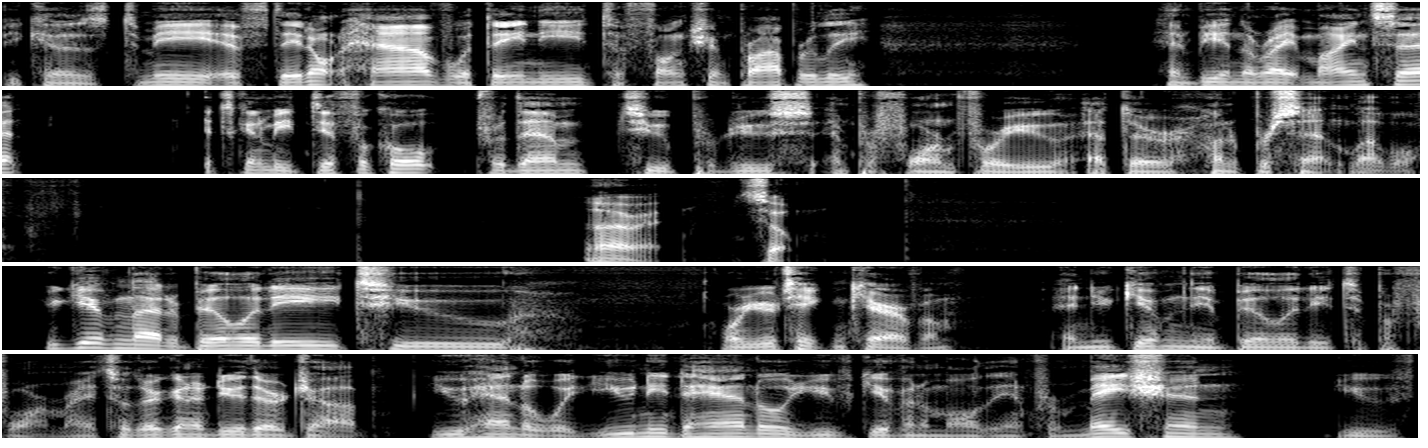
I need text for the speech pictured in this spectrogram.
Because to me, if they don't have what they need to function properly and be in the right mindset, it's going to be difficult for them to produce and perform for you at their 100% level. All right. So you give them that ability to, or you're taking care of them and you give them the ability to perform, right? So they're going to do their job. You handle what you need to handle. You've given them all the information. You've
